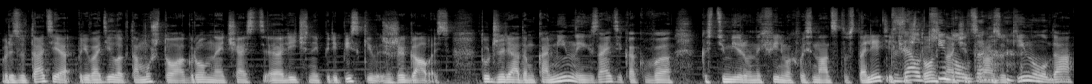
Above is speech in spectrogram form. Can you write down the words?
в результате приводило к тому, что огромная часть э, личной переписки сжигалась. Тут же рядом камин, и знаете, как в костюмированных фильмах 18 столетия, Взял, что кинул, значит да? сразу кинул, да,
